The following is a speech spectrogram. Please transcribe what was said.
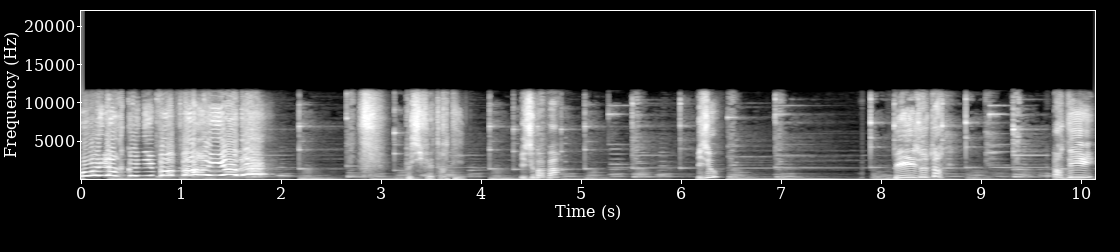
Oh, il a reconnu papa, regardez Petit fait tortille. Bisous, papa. Bisous. Bisous, tor- tortille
